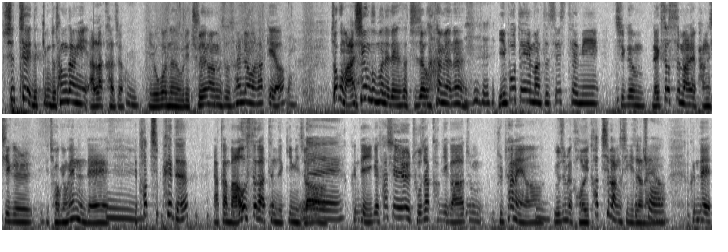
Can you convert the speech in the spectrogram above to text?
시트의 느낌도 상당히 안락하죠. 음. 요거는 우리 주행하면서 설명을 할게요. 네. 조금 아쉬운 부분에 대해서 지적을 하면은 인포테인먼트 시스템이 지금 렉서스만의 방식을 적용했는데 음. 터치패드 약간 마우스 같은 느낌이죠. 네. 근데 이게 사실 조작하기가 좀 불편해요. 음. 요즘에 거의 터치 방식이잖아요. 근데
